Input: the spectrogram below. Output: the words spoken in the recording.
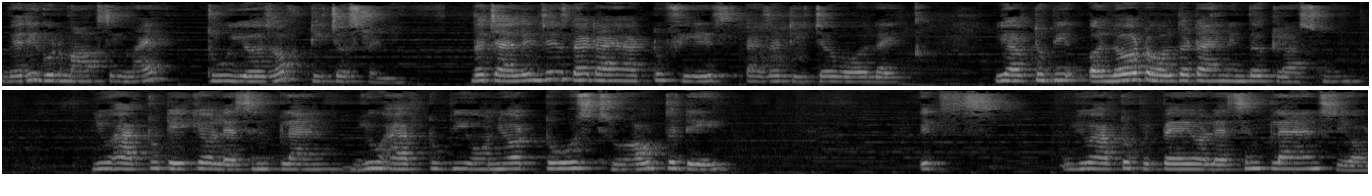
very good marks in my two years of teacher's training. The challenges that I had to face as a teacher were like you have to be alert all the time in the classroom. You have to take your lesson plan. You have to be on your toes throughout the day. It's you have to prepare your lesson plans, your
